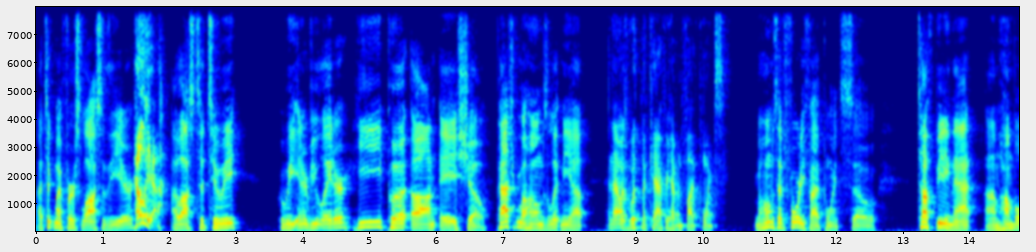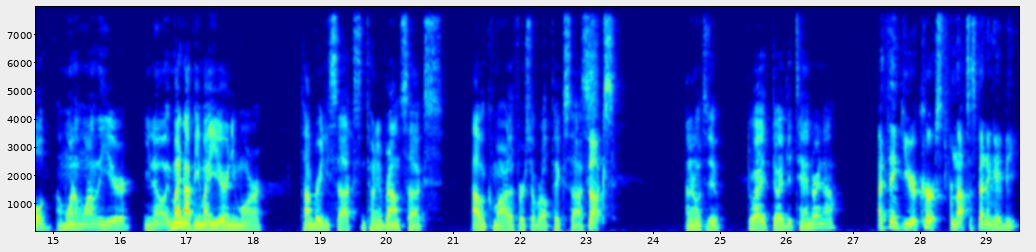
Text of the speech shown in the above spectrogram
I took my first loss of the year. Hell yeah. I lost to Toohey, who we interview later. He put on a show. Patrick Mahomes lit me up. And that was with McCaffrey having five points. Mahomes had 45 points, so tough beating that. I'm humbled. I'm one and one on the year. You know, it might not be my year anymore. Tom Brady sucks. Antonio Brown sucks. Alvin Kamara, the first overall pick, sucks. Sucks. I don't know what to do. Do I do I get tanned right now? I think you're cursed from not suspending AB.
